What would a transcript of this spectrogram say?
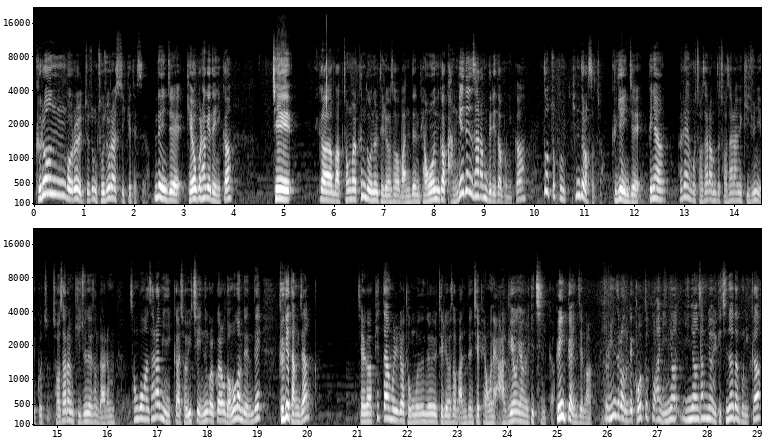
그런 거를 좀 조절할 수 있게 됐어요. 근데 이제 개업을 하게 되니까 제가 막 정말 큰 돈을 들여서 만든 병원과 관계된 사람들이다 보니까 또 조금 힘들었었죠. 그게 이제 그냥 그래 뭐 저 사람도 저 사람이 기준이 있고 저, 저 사람 기준에선 나름 성공한 사람이니까 저 위치에 있는 걸 거라고 넘어가면 되는데 그게 당장 제가 피땀 흘려 돈을 들여서 만든 제 병원에 악영향을 끼치니까 그러니까 이제 막 좀 힘들었는데 그것도 또 한 2년 2년 3년 이렇게 지나다 보니까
